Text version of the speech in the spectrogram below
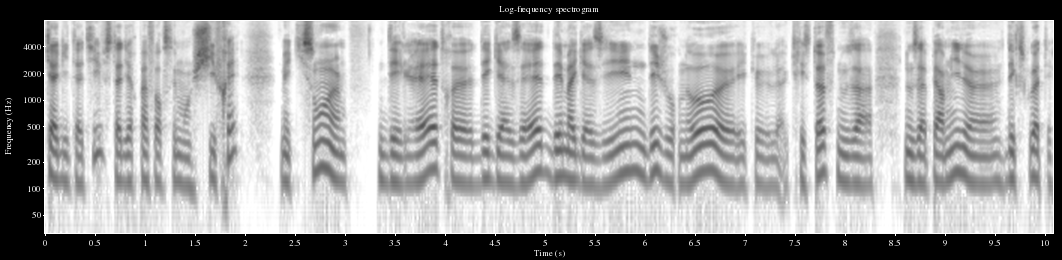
qualitative, c'est-à-dire pas forcément chiffrées, mais qui sont euh, des lettres, euh, des gazettes, des magazines, des journaux, euh, et que Christophe nous a, nous a permis euh, d'exploiter.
